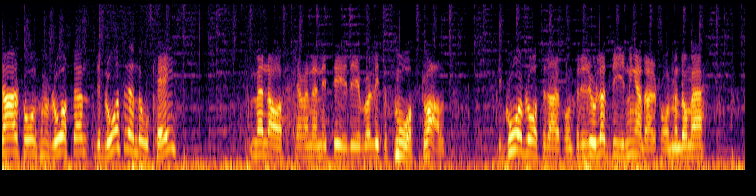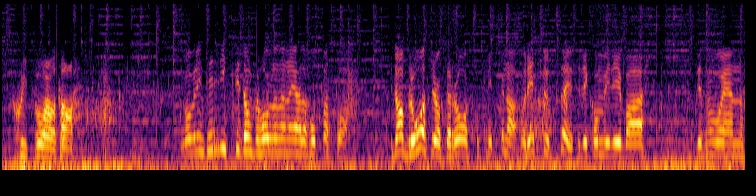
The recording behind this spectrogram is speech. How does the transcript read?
Därifrån kommer blåsten. Det blåser ändå okej. Men ja, jag menar ni ser, det är bara lite småskvalp. Igår blåste därifrån så det rullar dyningar därifrån men de är skitsvåra att ta. Det var väl inte riktigt de förhållandena jag hade hoppats på. Idag blåser det också rakt på klipporna och det studsar ju så det kommer ju, det är bara det är som att vara i en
